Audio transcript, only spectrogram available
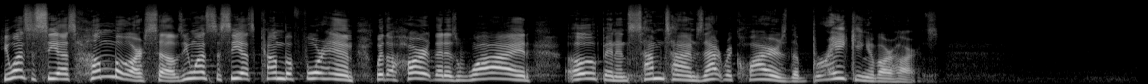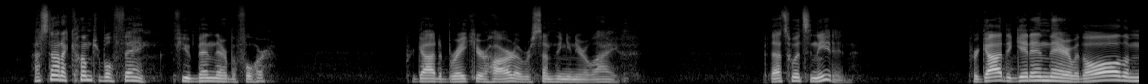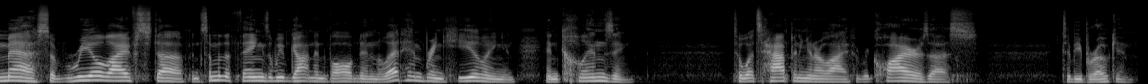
He wants to see us humble ourselves. He wants to see us come before Him with a heart that is wide open. And sometimes that requires the breaking of our hearts. That's not a comfortable thing if you've been there before. For God to break your heart over something in your life. But that's what's needed. For God to get in there with all the mess of real life stuff and some of the things that we've gotten involved in and let Him bring healing and, and cleansing to what's happening in our life. It requires us to be broken.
